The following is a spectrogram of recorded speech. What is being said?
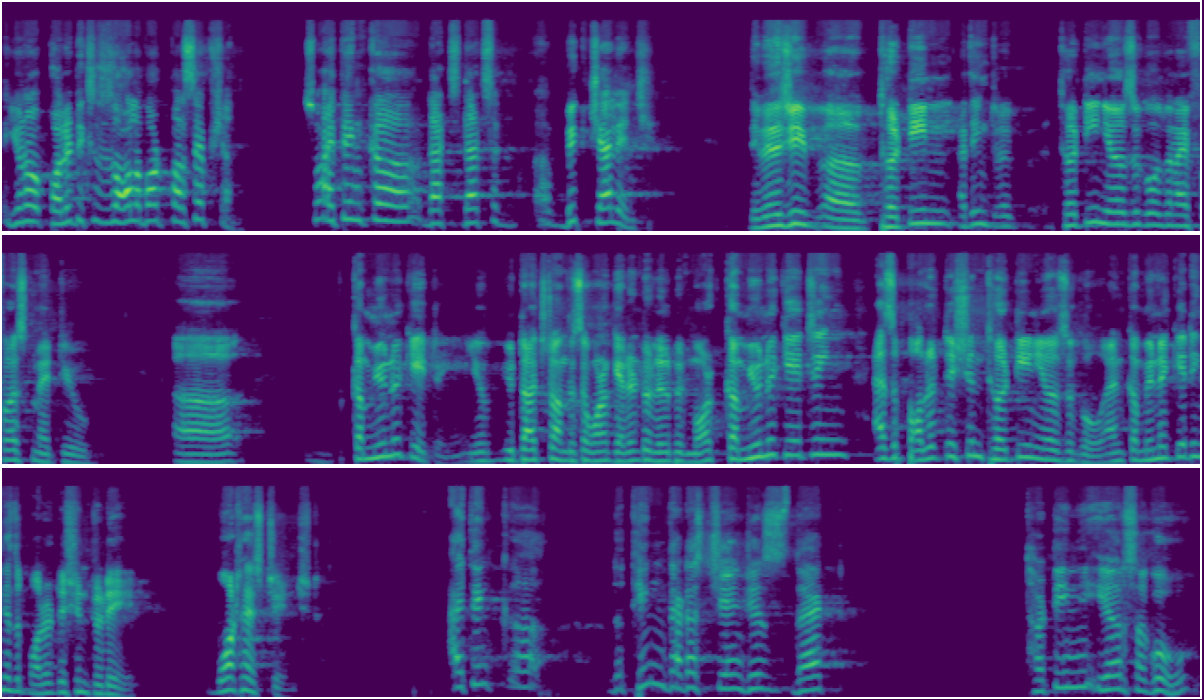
you know politics is all about perception. So I think uh, that's that's a, a big challenge. Devendraji, uh, 13, I think uh, 13 years ago when I first met you, uh, communicating, you, you touched on this, I want to get into a little bit more. Communicating as a politician 13 years ago and communicating as a politician today, what has changed? I think uh, the thing that has changed is that 13 years ago,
